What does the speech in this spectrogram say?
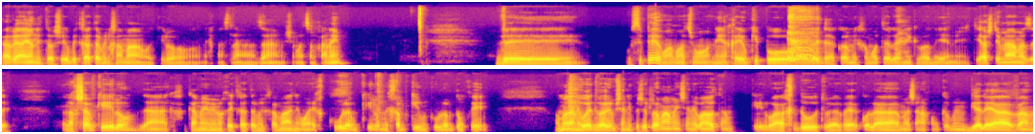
היה ראיון איתו, שהיו בתחילת המלחמה, הוא כאילו נכנס לזה, משום הצנחנים. והוא סיפר, הוא אמר, תשמעו, אני אחרי יום כיפור, לא יודע, כל המלחמות האלה, אני כבר התייאשתי מהעם הזה. אבל עכשיו כאילו, זה היה ככה כמה ימים אחרי תחילת המלחמה, אני רואה איך כולם כאילו מחבקים, כולם תומכים. הוא אומר, אני רואה דברים שאני פשוט לא מאמין שאני רואה אותם. כאילו האחדות וכל מה שאנחנו מקבלים, גלי האהבה. הוא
